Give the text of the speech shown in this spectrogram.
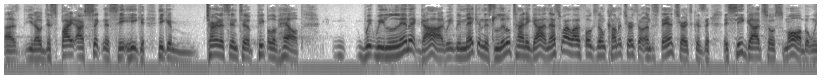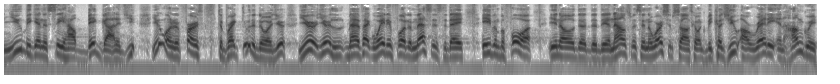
uh, you know, despite our sickness, he, he, can, he can turn us into people of health we, we limit God. We, we make him this little tiny God. And that's why a lot of folks don't come to church, don't understand church, because they, they see God so small. But when you begin to see how big God is, you, you're one of the first to break through the doors. You're, you're, you're, matter of fact, waiting for the message today, even before, you know, the, the, the announcements and the worship songs coming, because you are ready and hungry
